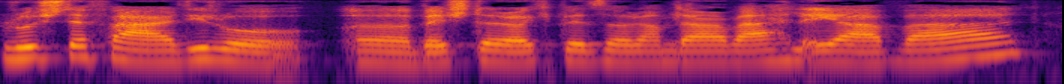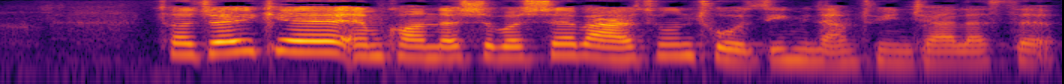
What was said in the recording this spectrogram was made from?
رشد فردی رو به اشتراک بذارم در وهله اول. تا جایی که امکان داشته باشه براتون توضیح میدم تو این جلسه.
